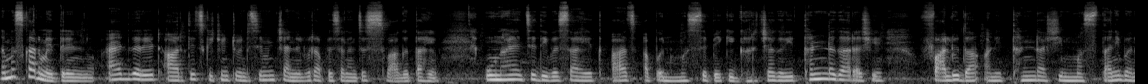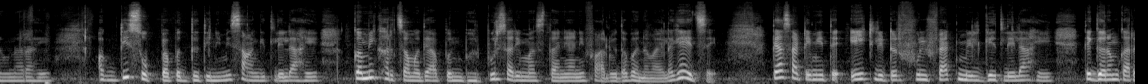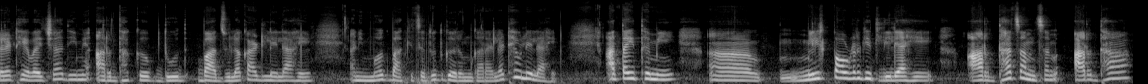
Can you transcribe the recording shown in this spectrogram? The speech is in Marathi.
नमस्कार मैत्रिणींनो. ॲट द रेट आरतीच किचन ट्वेंटी सेवन चॅनलवर आपल्या सगळ्यांचं स्वागत आहे. उन्हाळ्याचे दिवस आहेत. आज आपण मस्तपैकी घरच्या घरी थंडगार अशी फालुदा आणि थंड अशी मस्तानी बनवणार आहे. अगदी सोप्या पद्धतीने मी सांगितलेलं आहे. कमी खर्चामध्ये आपण भरपूर सारी मस्तानी आणि फालुदा बनवायला घ्यायचं आहे त्यासाठी मी ते एक लिटर फुल फॅट मिल्क घेतलेलं आहे. ते गरम करायला ठेवायच्या आधी मी अर्धा कप दूध बाजूला काढलेलं आहे आणि मग बाकीचं दूध गरम करायला ठेवलेलं आहे. आता इथं मी मिल्क पावडर घेतलेली आहे. अर्धा चमचा अर्धा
